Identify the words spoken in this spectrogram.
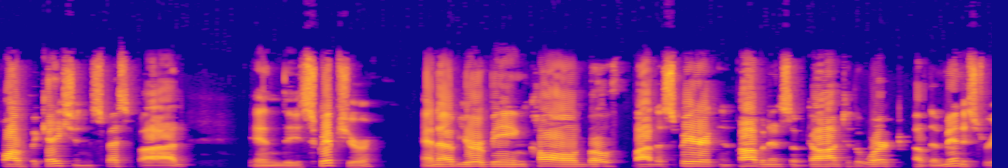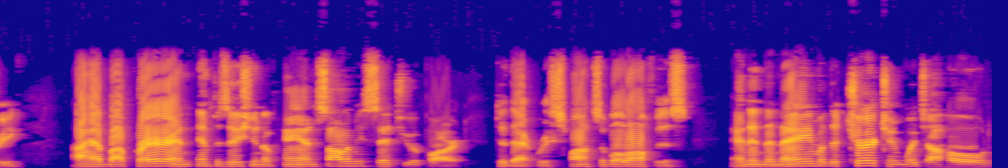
qualifications specified in the Scripture, and of your being called both by the Spirit and providence of God to the work of the ministry, I have by prayer and imposition of hands solemnly set you apart to that responsible office, and in the name of the church in which I hold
